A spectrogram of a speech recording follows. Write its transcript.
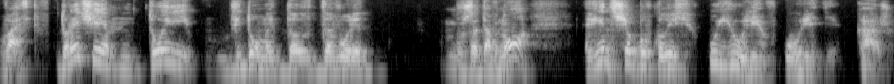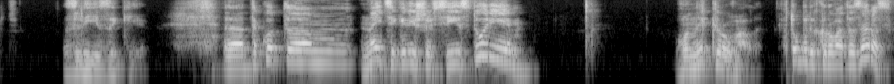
Васьків. До речі, той відомий доволі вже давно. Він ще був колись у Юлії в уряді, кажуть, злі язики. Е, Так от, ем, найцікавіше в цій історії вони керували. Хто буде керувати зараз,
